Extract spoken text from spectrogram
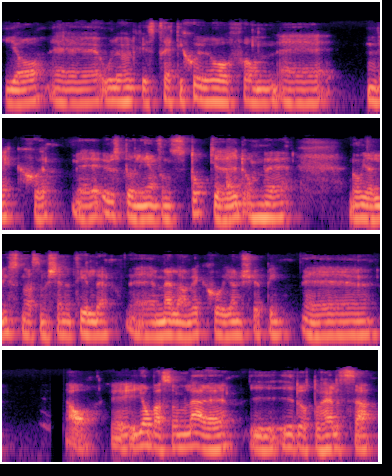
Ja, eh, Olle Hultqvist, 37 år från eh, Växjö. Eh, ursprungligen från Stockeryd om det är några lyssnare som känner till det. Eh, mellan Växjö och Jönköping. Eh, ja, eh, jobbar som lärare i idrott och hälsa.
